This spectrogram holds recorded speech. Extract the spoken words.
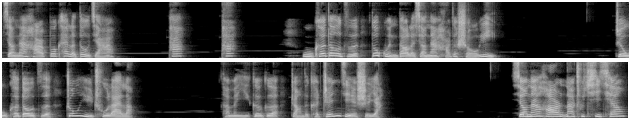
小男孩拨开了豆荚，啪，啪。五颗豆子都滚到了小男孩的手里。这五颗豆子终于出来了，它们一个个长得可真结实呀！小男孩拿出气枪，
